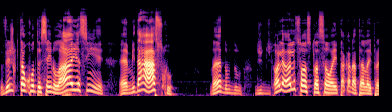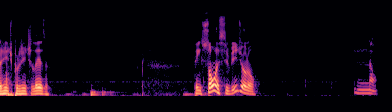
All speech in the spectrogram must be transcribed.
Eu vejo o que está acontecendo lá e assim, é, me dá asco. Né? Do- do- de- de- olha, olha só a situação aí. Taca na tela aí pra gente, por gentileza. Tem som esse vídeo ou não? Não.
